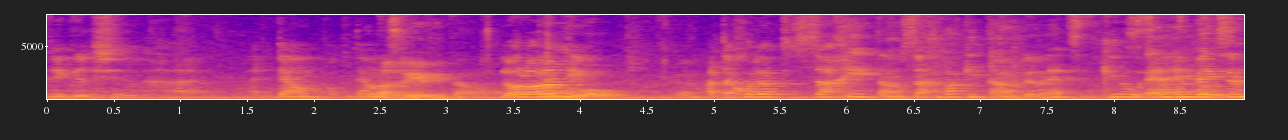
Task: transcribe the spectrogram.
טריגר של הדאון... לא לריב איתם. לא, לא לריב. אתה יכול להיות סאחי איתם, סחבק איתם, באמת, כאילו, הם, בעצם,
